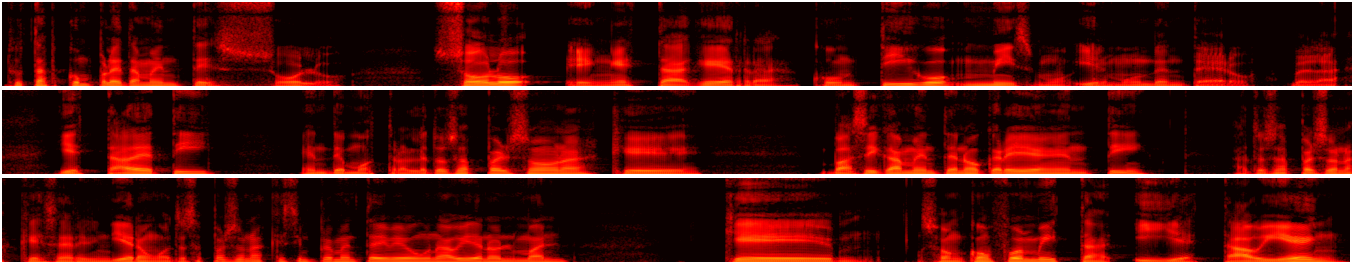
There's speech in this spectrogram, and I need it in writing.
Tú estás completamente solo. Solo en esta guerra contigo mismo y el mundo entero, ¿verdad? Y está de ti en demostrarle a todas esas personas que básicamente no creían en ti a todas esas personas que se rindieron, a todas esas personas que simplemente viven una vida normal, que son conformistas y está bien,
